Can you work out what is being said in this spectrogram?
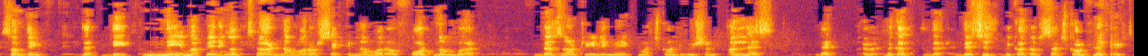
something that the name appearing on third number or second number or fourth number does not really make much contribution unless that because the, this is because of such conflicts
